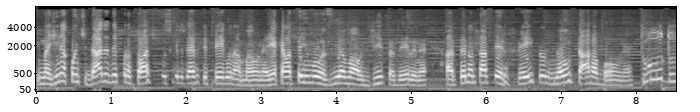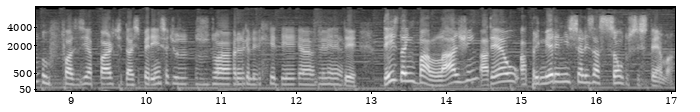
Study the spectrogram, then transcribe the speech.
Imagina a quantidade de protótipos que ele deve ter pego na mão, né? E aquela teimosia maldita dele, né? Até não estar tá perfeito, não estava bom, né? Tudo fazia parte da experiência de usuário que ele queria vender desde a embalagem até a primeira inicialização do sistema.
